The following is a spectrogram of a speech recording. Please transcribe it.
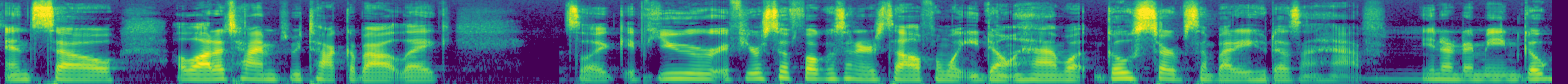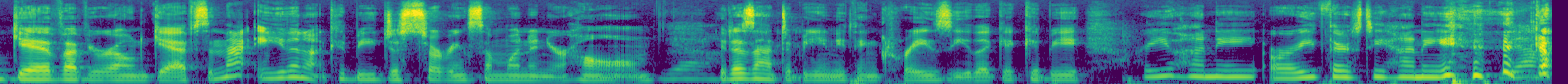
And so a lot of times we talk about like it's like if you're if you're so focused on yourself and what you don't have, what go serve somebody who doesn't have. You know what I mean? Go give of your own gifts, and that even that could be just serving someone in your home. Yeah. It doesn't have to be anything crazy. Like it could be, are you honey or are you thirsty, honey? Yeah.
